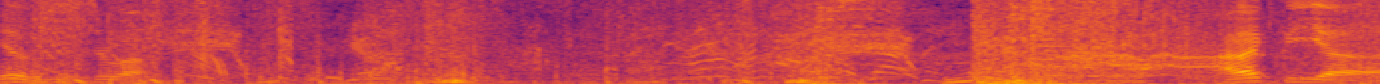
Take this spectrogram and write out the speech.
Ew, he just threw up. I like the, uh,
